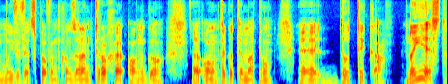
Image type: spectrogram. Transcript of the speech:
mój wywiad z Pawłem Konzalem, trochę on, go, on tego tematu e, dotyka. No jest,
